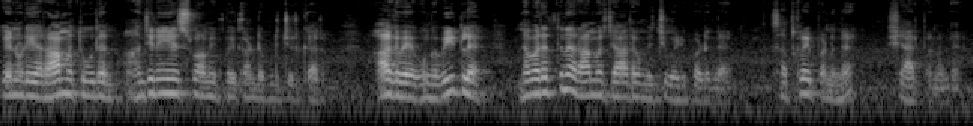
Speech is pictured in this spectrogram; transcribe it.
என்னுடைய ராமதூதன் ஆஞ்சநேய சுவாமி போய் கண்டுபிடிச்சிருக்காரு. ஆகவே உங்கள் வீட்டில் நவரத்தின ராமர் ஜாதகம் வச்சு வழிபடுங்க. சப்ஸ்கிரைப் பண்ணுங்கள் ஷேர் பண்ணுங்கள்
